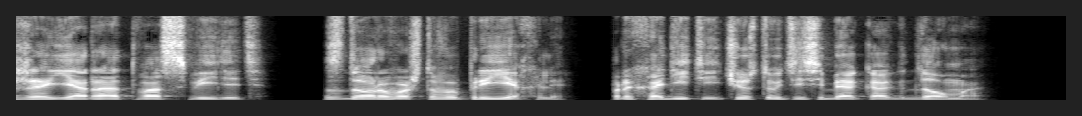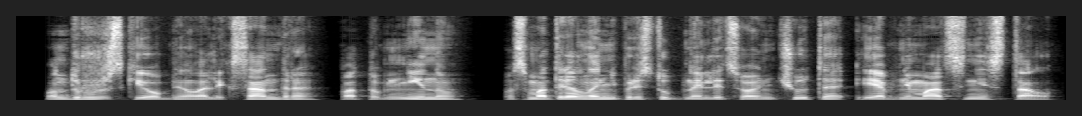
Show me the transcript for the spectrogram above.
же я рад вас видеть! Здорово, что вы приехали. Проходите и чувствуйте себя как дома». Он дружески обнял Александра, потом Нину, посмотрел на неприступное лицо Анчута и обниматься не стал,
